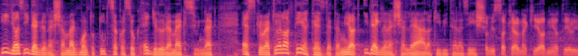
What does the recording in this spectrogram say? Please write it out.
így az ideglenesen megmondott útszakaszok egyelőre megszűnnek. Ezt követően a tél kezdete miatt ideglenesen leáll a kivitelezés. Vissza kell neki adni a téli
